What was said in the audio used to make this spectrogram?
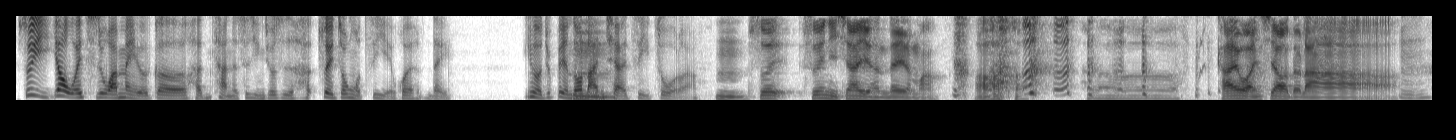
所以要维持完美，有一个很惨的事情，就是最终我自己也会很累，因为我就被人都懒起来自己做了。嗯，所以所以你现在也很累了吗？啊，开玩笑的啦。嗯，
